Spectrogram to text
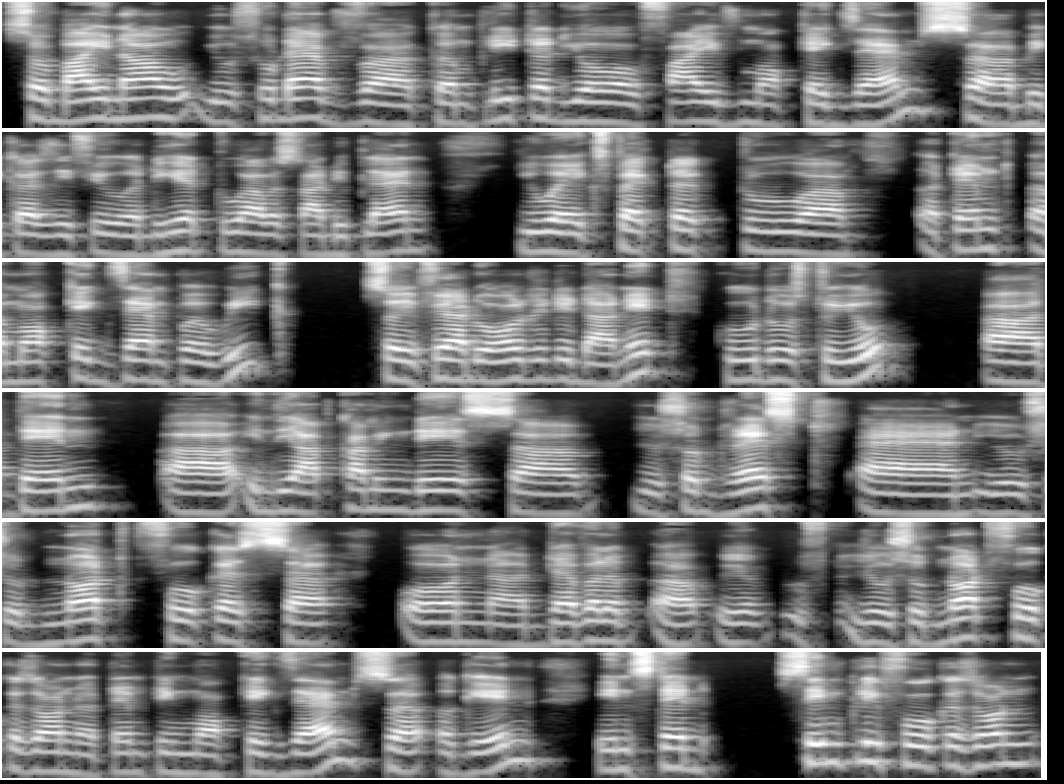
So by now you should have uh, completed your five mock exams uh, because if you adhere to our study plan you were expected to uh, attempt a mock exam per week. So if you had already done it kudos to you. Uh, then in the upcoming days, you should rest and you should not focus on uh, develop uh, you should not focus on attempting mock exams. Uh, again instead simply focus on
